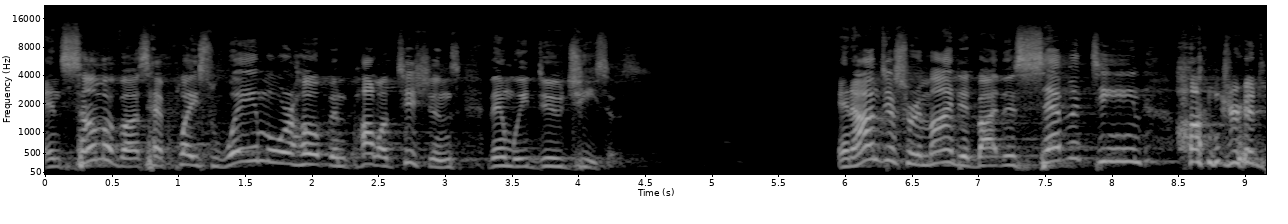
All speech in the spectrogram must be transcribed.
And some of us have placed way more hope in politicians than we do Jesus. And I'm just reminded by this 1700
